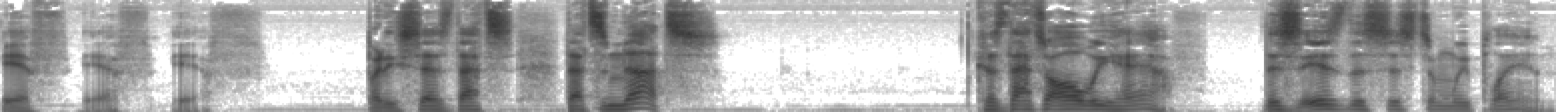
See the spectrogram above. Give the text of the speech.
if if if. But he says that's that's nuts. Cuz that's all we have. This is the system we play in.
